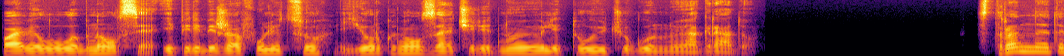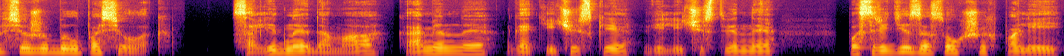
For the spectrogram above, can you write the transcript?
Павел улыбнулся и, перебежав улицу, юркнул за очередную литую чугунную ограду. Странно это все же был поселок. Солидные дома, каменные, готические, величественные, посреди засохших полей,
